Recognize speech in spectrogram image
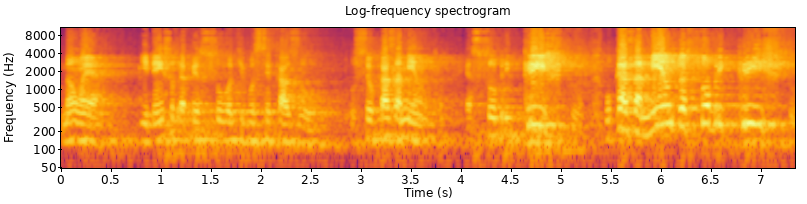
Não é. E nem sobre a pessoa que você casou. O seu casamento é sobre Cristo. O casamento é sobre Cristo.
